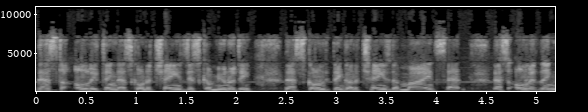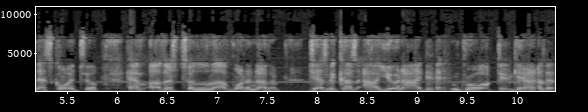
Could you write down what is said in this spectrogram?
That's the only thing that's going to change this community. That's the only thing going to change the mindset. That's the only thing that's going to have others to love one another. Just because uh, you and I didn't grow up together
